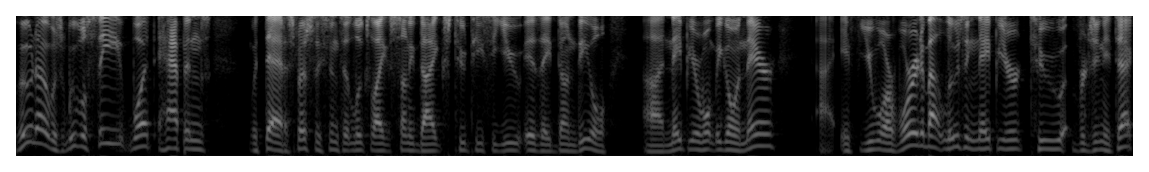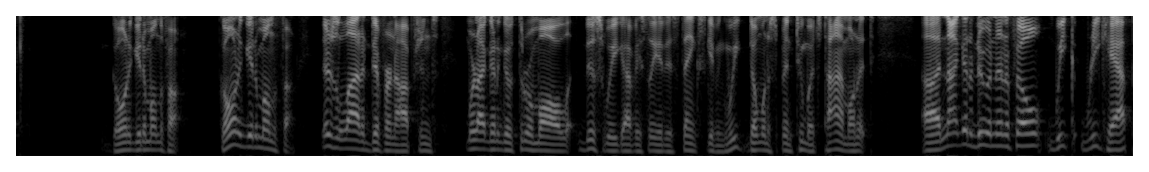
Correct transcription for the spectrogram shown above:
Who knows? We will see what happens with that, especially since it looks like Sonny Dykes to TCU is a done deal. Uh, Napier won't be going there. Uh, if you are worried about losing Napier to Virginia Tech, going to get him on the phone. Going to get him on the phone. There's a lot of different options. We're not going to go through them all this week. Obviously, it is Thanksgiving week. Don't want to spend too much time on it. Uh, not going to do an NFL week recap.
